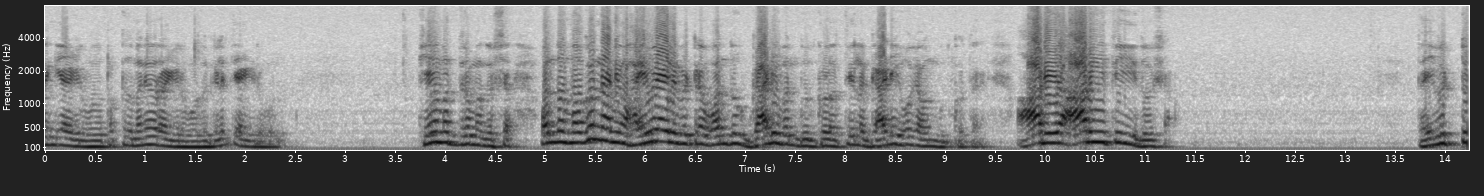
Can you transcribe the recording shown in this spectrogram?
ತಂಗಿ ಆಗಿರ್ಬೋದು, ಪಕ್ಕದ ಮನೆಯವರಾಗಿರ್ಬೋದು ಗೆಳತಿ ಆಗಿರ್ಬೋದು. ಕೇಮದ್ರಮ ದೋಷ ಒಂದು ಮಗುನ ನೀವು ಹೈವೇಯಲ್ಲಿ ಬಿಟ್ಟರೆ ಒಂದು ಗಾಡಿ ಬಂದು ಗುದ್ಕೊಳ್ಳುತ್ತೆ ಇಲ್ಲ ಗಾಡಿ ಹೋಗಿ ಅವನು ಗುದ್ಕೋತಾನೆ ಆ ರೀ, ಆ ರೀತಿ ಈ ದೋಷ. ದಯವಿಟ್ಟು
